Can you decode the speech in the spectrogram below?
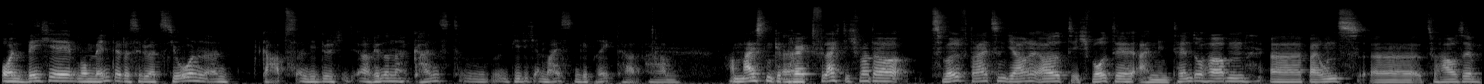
Und welche Momente oder Situationen gab es, an die du dich erinnern kannst, die dich am meisten geprägt haben? Am meisten geprägt? Ja. Vielleicht, ich war da 12, 13 Jahre alt. Ich wollte ein Nintendo haben äh, bei uns äh, zu Hause.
